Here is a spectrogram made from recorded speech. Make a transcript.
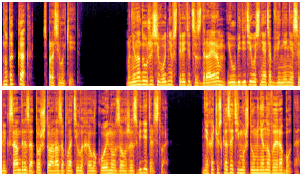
Ну так как? спросила Кейт. Мне надо уже сегодня встретиться с Драйером и убедить его снять обвинение с Александры за то, что она заплатила Хэллу Коину за лжесвидетельство. Я хочу сказать ему, что у меня новая работа,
